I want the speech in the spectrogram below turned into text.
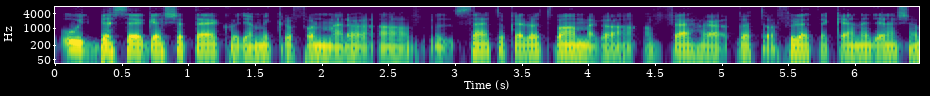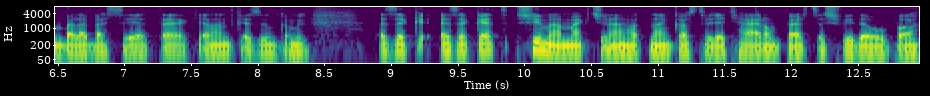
úgy beszélgessetek, hogy a mikrofon már a, a szátok előtt van, meg a, a felhallgató a fületeken egyenesen belebeszéltek, jelentkezünk, amik, ezek, ezeket simán megcsinálhatnánk azt, hogy egy három perces videóba,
